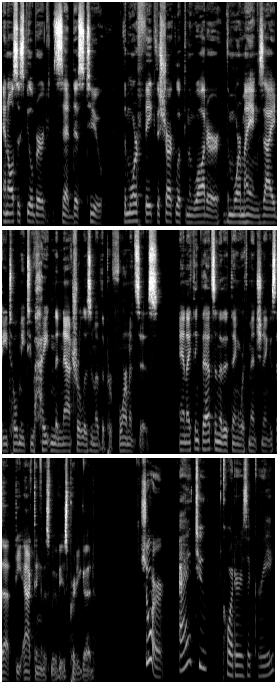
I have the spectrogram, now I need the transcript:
And also, Spielberg said this too. The more fake the shark looked in the water, the more my anxiety told me to heighten the naturalism of the performances. And I think that's another thing worth mentioning is that the acting in this movie is pretty good. Sure. I two quarters agree.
